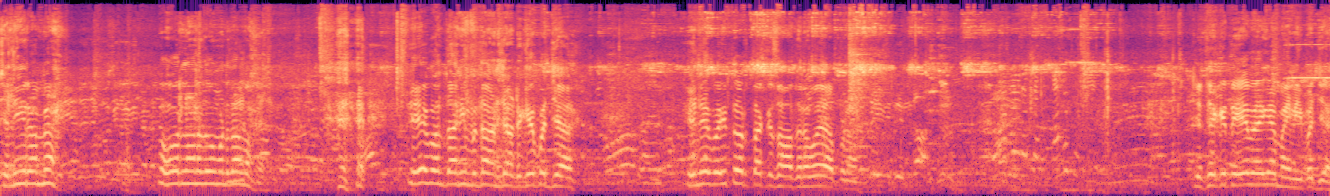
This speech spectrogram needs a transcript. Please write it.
ਚਲੀ ਰਮਿਆ ਹੋਰ ਲੈਣਾ ਦੋ ਮਿੰਟ ਦਾ ਇਹ ਬੰਦਾ ਨਹੀਂ ਮੈਦਾਨ ਛੱਡ ਕੇ ਭੱਜਿਆ। ਇਹਨੇ ਬਈ ਧੁਰ ਤੱਕ ਸਾਥ ਨਿਭਾਇਆ ਆਪਣਾ। ਜਿੱਥੇ ਕਿਤੇ ਇਹ ਬਹਿ ਗਿਆ, ਮੈਂ ਨਹੀਂ ਭੱਜਿਆ।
